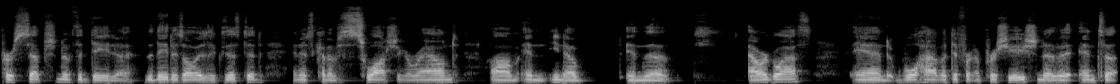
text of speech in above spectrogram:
perception of the data. The data has always existed and it's kind of swashing around um, in, you know, in the hourglass and we'll have a different appreciation of it and to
